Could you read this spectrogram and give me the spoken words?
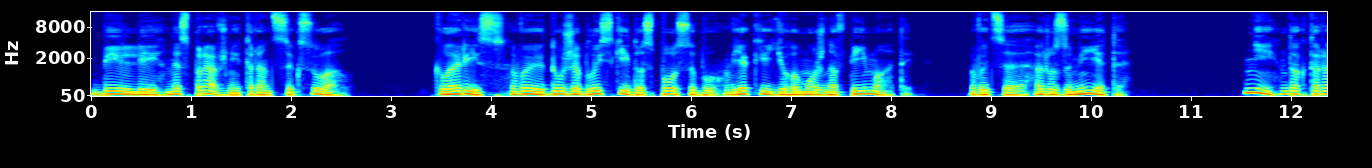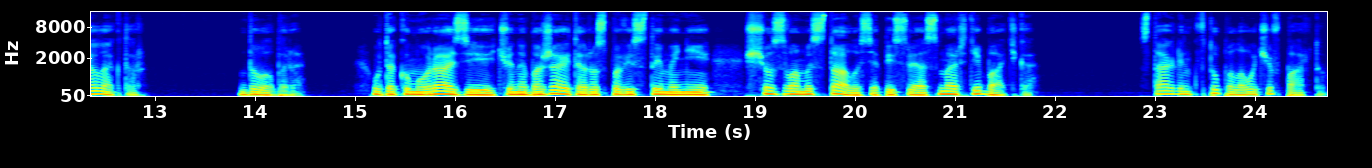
Білл не справжній транссексуал. Кларіс, ви дуже близькі до способу, в який його можна впіймати. Ви це розумієте? Ні, докторе Лектор. Добре. У такому разі, чи не бажаєте розповісти мені, що з вами сталося після смерті батька? Старлінг втупила очі в парту.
